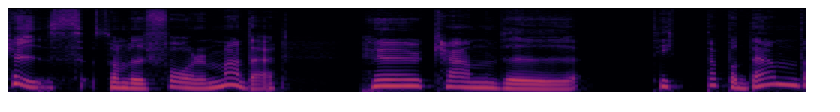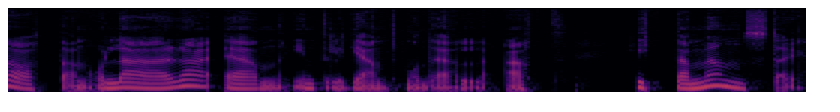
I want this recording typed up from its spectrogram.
case som vi formade. Hur kan vi titta på den datan och lära en intelligent modell att hitta mönster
